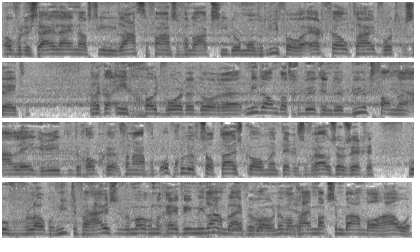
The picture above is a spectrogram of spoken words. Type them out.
over de zijlijn. Als hij in die laatste fase van de actie door Montelivo erg fel op de huid wordt gezeten. En dat kan ingegooid worden door uh, Milan. Dat gebeurt in de buurt van uh, Allegri. Die toch ook uh, vanavond opgelucht zal thuiskomen. En tegen zijn vrouw zou zeggen. We hoeven voorlopig niet te verhuizen. We mogen nog even in Milaan blijven wonen. Want hij mag zijn baan wel houden.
